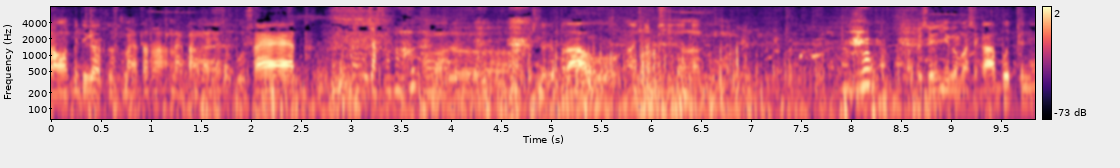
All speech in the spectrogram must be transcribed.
kurang lebih 300 meter lah naik tangganya buset Nanjak. Aduh, habis dari perahu nanjak sini lagi habis ini juga masih kabut ini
